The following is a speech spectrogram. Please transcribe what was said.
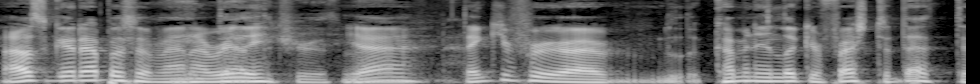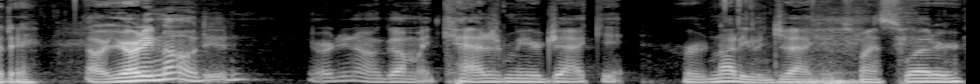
That was a good episode, man. Ain't I really, the truth, man? yeah. Thank you for uh, coming in looking fresh to death today. Oh, you already know, dude. You already know. I got my cashmere jacket, or not even jacket. It's my sweater.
